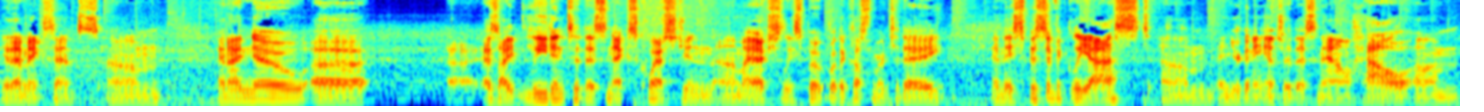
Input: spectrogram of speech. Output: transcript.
Yeah, that makes sense. Um, and I know uh, uh, as I lead into this next question, um, I actually spoke with a customer today and they specifically asked, um, and you're going to answer this now, how um,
